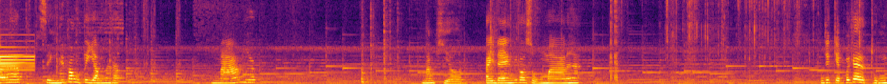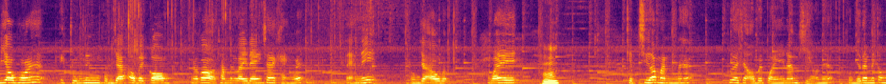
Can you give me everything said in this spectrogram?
ละครับสิ่งที่ต้องเตรียมนะครับ น้ำครับน้ำเขียวใบแดงที่เขาส่งมานะฮะผมจะเก็บไปแค่ถุงเดียวพอนะฮะ อีกถุงหนึ่งผมจะเอาไปกอง แล้วก็ทำเป็นลายแดงแช่แข็งไว้ แต่อันนี้ผมจะเอาแบบไว้เก็บเชื้อมันนะฮะ เพื่อจะเอาไปปล่อยในน้ำเขียวนะฮะ ผมจะได้ไม่ต้อง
